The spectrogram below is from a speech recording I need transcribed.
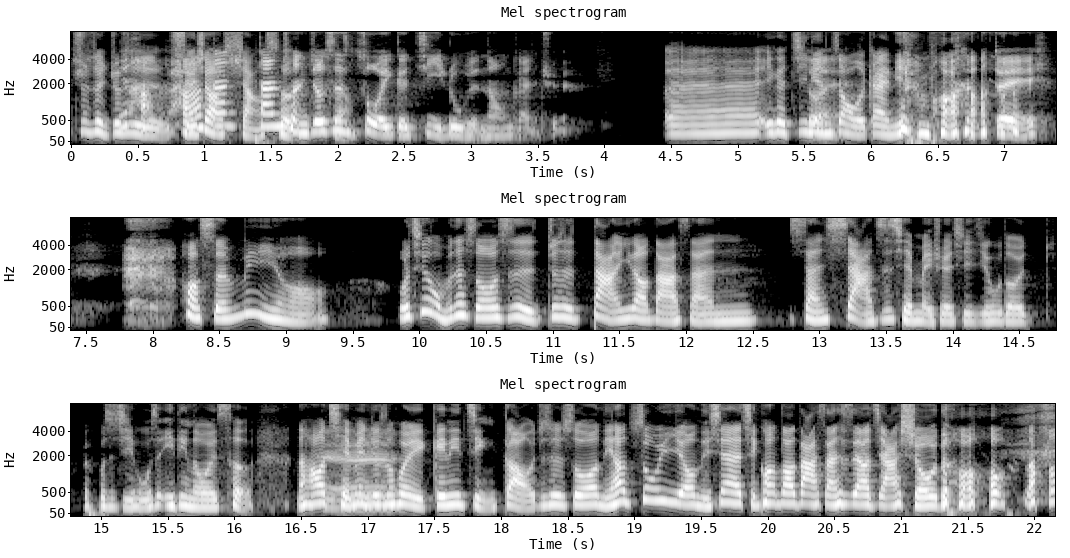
就是就是学校想单纯就是做一个记录的那种感觉，呃、欸，一个纪念照的概念吗？对，好神秘哦。我记得我们那时候是就是大一到大三。三下之前每学期几乎都不是几乎是一定都会测，然后前面就是会给你警告，欸、就是说你要注意哦，你现在情况到大三是要加修的哦，然后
